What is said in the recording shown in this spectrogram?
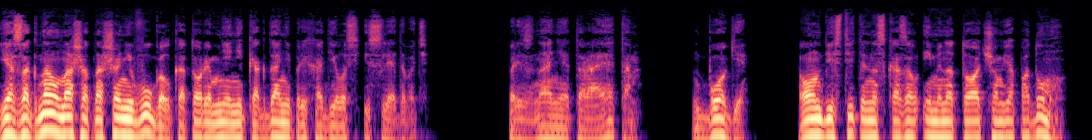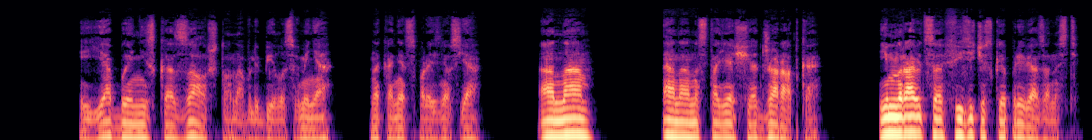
я загнал наши отношения в угол, который мне никогда не приходилось исследовать. Признание Тараэта. Боги. Он действительно сказал именно то, о чем я подумал. И я бы не сказал, что она влюбилась в меня, — наконец произнес я. Она... она настоящая джарадка. Им нравится физическая привязанность.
